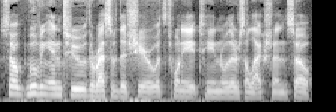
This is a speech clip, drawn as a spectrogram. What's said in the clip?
So moving into the rest of this year with 2018, where there's elections, so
